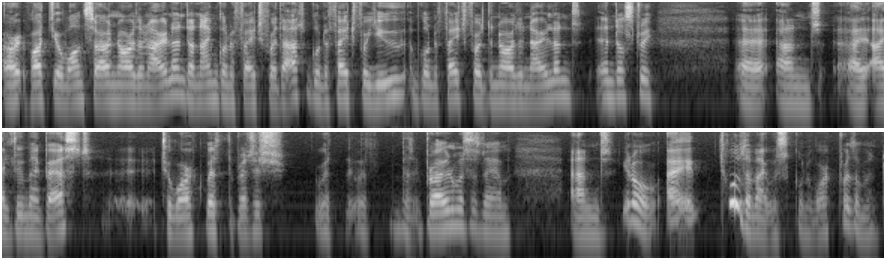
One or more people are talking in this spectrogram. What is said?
our, what your wants are in Northern Ireland, and I'm going to fight for that. I'm going to fight for you. I'm going to fight for the Northern Ireland industry, uh, and I, will do my best uh, to work with the British with, with Brown was his name. And, you know, I told them I was going to work for them. And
